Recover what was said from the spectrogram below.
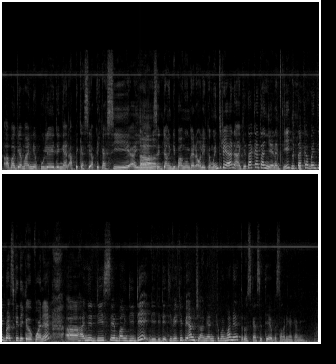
ah, bagaimana pula dengan aplikasi-aplikasi ah, yang ha. sedang dibangunkan oleh kementerian. Kita akan tanya nanti. Kita akan berhenti berat seketika puan ya hanya di Sembang Didik di Didik TV KPM jangan ke mana-mana. Teruskan setia bersama dengan kami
